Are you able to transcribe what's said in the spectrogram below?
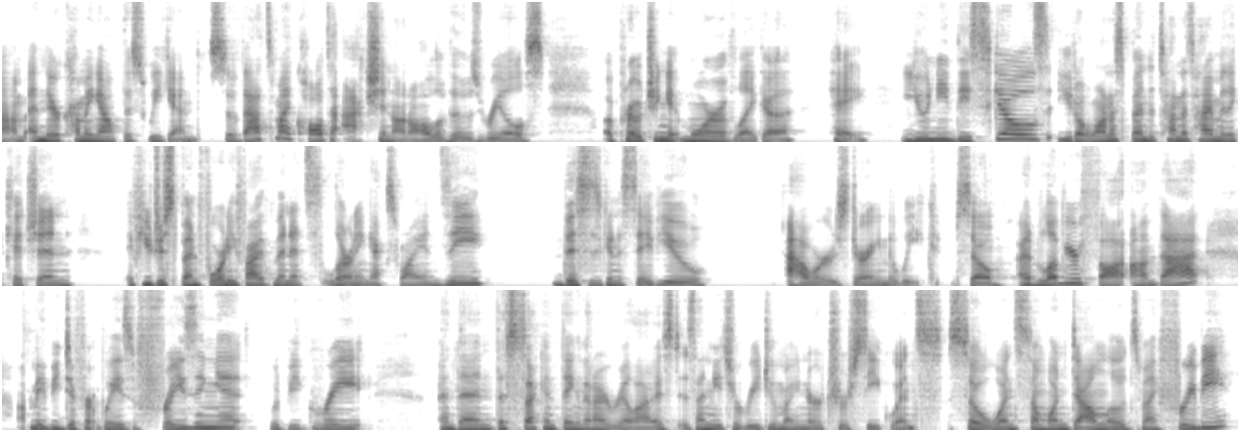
Um, and they're coming out this weekend. So that's my call to action on all of those reels, approaching it more of like a hey, you need these skills. You don't want to spend a ton of time in the kitchen. If you just spend 45 minutes learning X, Y, and Z, this is going to save you hours during the week. So I'd love your thought on that. Maybe different ways of phrasing it would be great. And then the second thing that I realized is I need to redo my nurture sequence. So when someone downloads my freebie,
